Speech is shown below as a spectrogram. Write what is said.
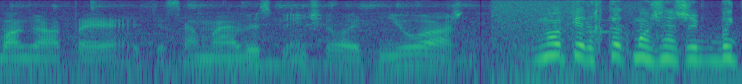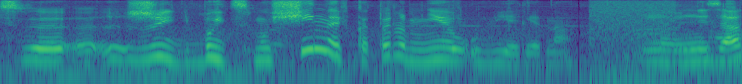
богатые, эти самые обеспечивают, неважно. Ну, во-первых, как можно быть, э, жить, быть с мужчиной, в котором не уверена? Ну, нельзя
